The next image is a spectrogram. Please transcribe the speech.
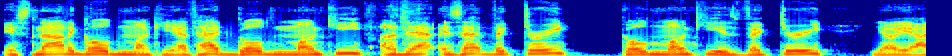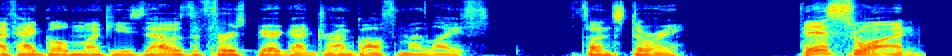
it's not a golden monkey. I've had golden monkey. Oh, that is that victory? Golden monkey is victory. Yeah, yeah, I've had golden monkeys. That was the first beer I got drunk off in my life. Fun story. This one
